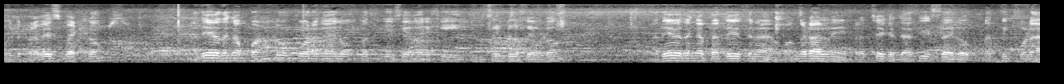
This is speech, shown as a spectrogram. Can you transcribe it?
ఒకటి ప్రవేశపెట్టడం అదేవిధంగా పండ్లు కూరగాయలు ఉత్పత్తి చేసే వారికి ఇన్సెంటివ్స్ ఇవ్వడం అదేవిధంగా పెద్ద ఎత్తున వంగడాలని ప్రత్యేక జాతీయ స్థాయిలో పత్తికి కూడా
